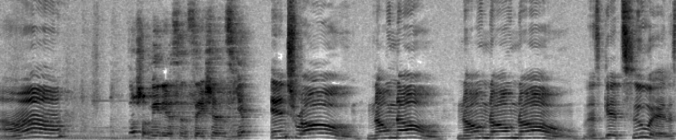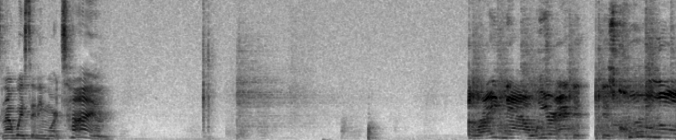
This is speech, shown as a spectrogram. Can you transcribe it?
Oh. Social media sensations, yep. Intro! No, no. No, no, no. Let's get to it. Let's not waste any more time. Right now, we are at this cool little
